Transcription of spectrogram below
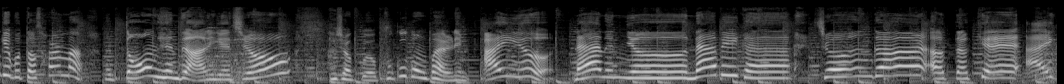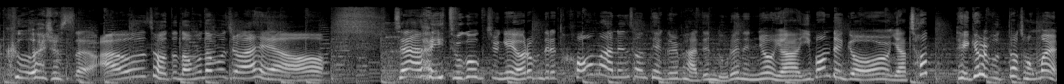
계부터 설마 똥핸드 아니겠죠? 하셨고요. 9908님, 아이유, 나는요, 나비가 좋은 걸 어떻게, 아이쿠 하셨어요. 아우, 저도 너무너무 좋아해요. 자, 이 두 곡 중에 여러분들의 더 많은 선택을 받은 노래는요. 야, 이번 대결, 야, 첫 대결부터 정말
